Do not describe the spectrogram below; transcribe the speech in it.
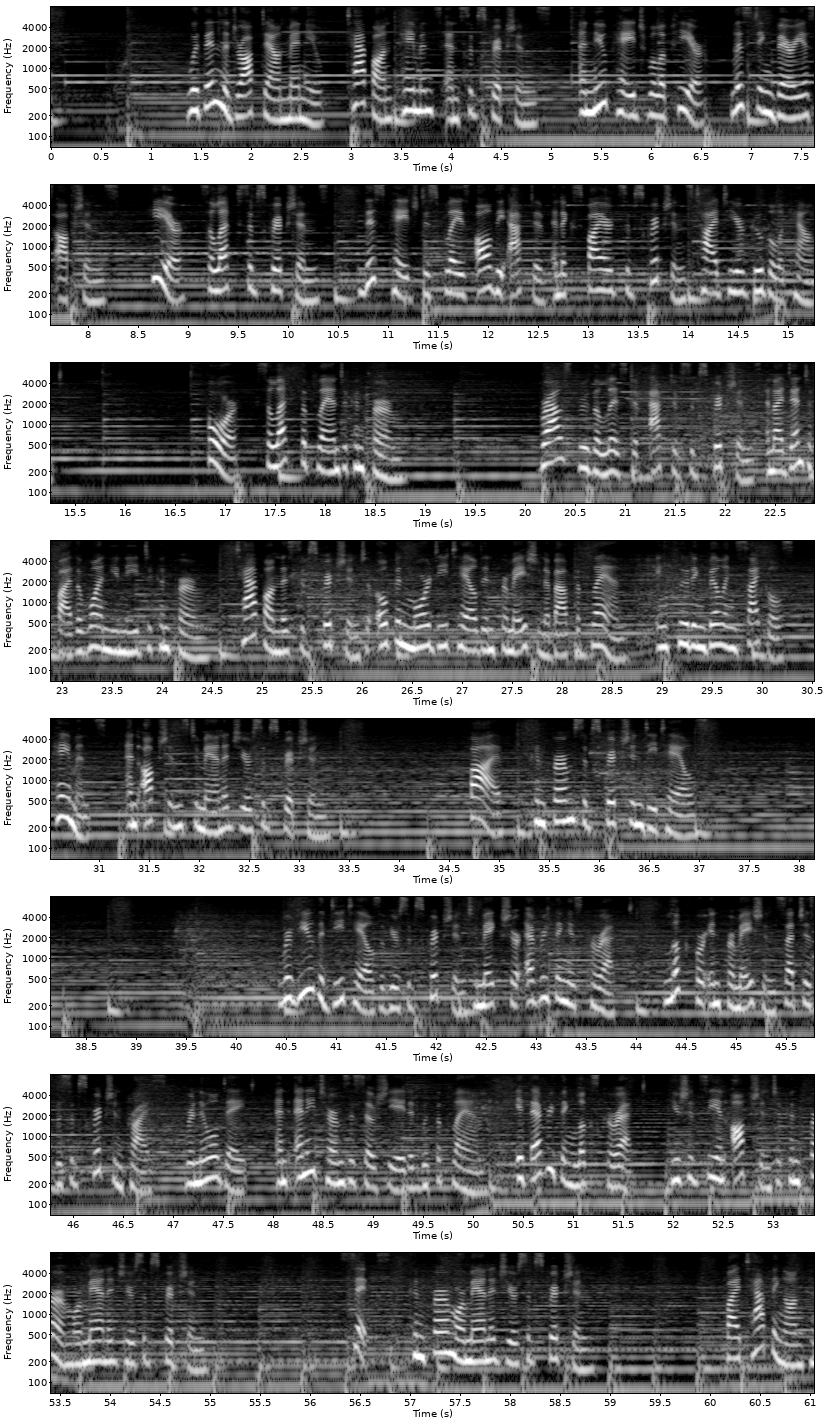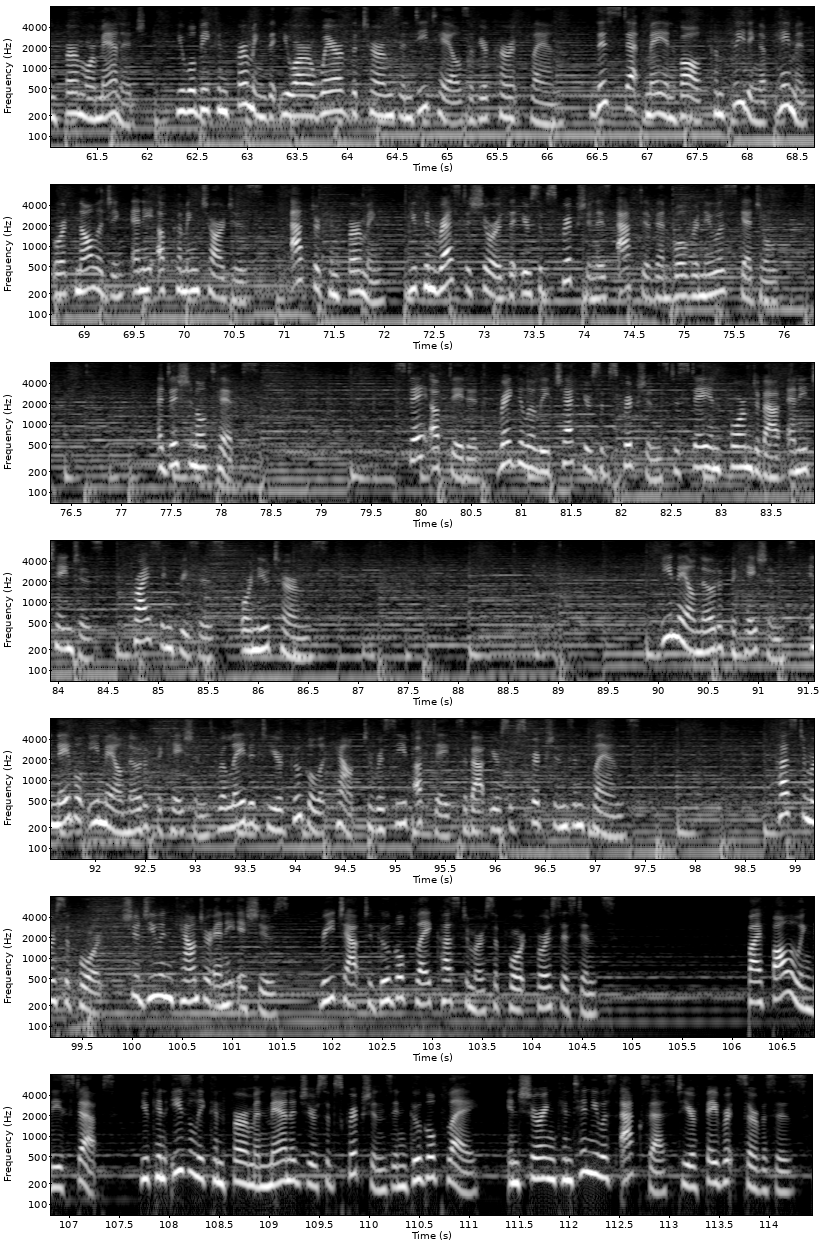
Within the drop-down menu, tap on Payments and Subscriptions. A new page will appear, listing various options. Here, select Subscriptions. This page displays all the active and expired subscriptions tied to your Google account. 4. Select the plan to confirm. Browse through the list of active subscriptions and identify the one you need to confirm. Tap on this subscription to open more detailed information about the plan, including billing cycles, payments, and options to manage your subscription. 5. Confirm subscription details. Review the details of your subscription to make sure everything is correct. Look for information such as the subscription price, renewal date, and any terms associated with the plan. If everything looks correct, you should see an option to confirm or manage your subscription. 6. Confirm or manage your subscription. By tapping on Confirm or Manage, you will be confirming that you are aware of the terms and details of your current plan. This step may involve completing a payment or acknowledging any upcoming charges. After confirming, you can rest assured that your subscription is active and will renew as scheduled. Additional tips. Stay updated, regularly check your subscriptions to stay informed about any changes, price increases, or new terms. Email notifications. Enable email notifications related to your Google account to receive updates about your subscriptions and plans. Customer support. Should you encounter any issues, reach out to Google Play customer support for assistance. By following these steps, you can easily confirm and manage your subscriptions in Google Play, ensuring continuous access to your favorite services.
